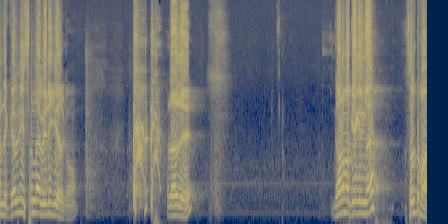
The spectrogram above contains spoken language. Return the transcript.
அந்த கவிதை சொன்னால் வேடிக்கையாக இருக்கும். அதாவது கவனமாக கேட்குறீங்களா சொல்லட்டுமா?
